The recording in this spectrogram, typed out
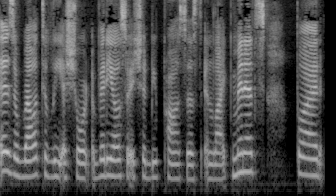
is a relatively a short video, so it should be processed in like minutes, but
